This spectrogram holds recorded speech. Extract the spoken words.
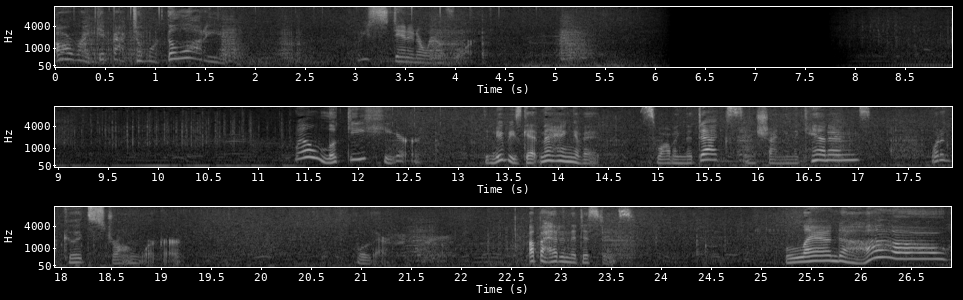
All right, get back to work. The lot of you. What are you standing around for? well, looky here. The newbie's getting the hang of it, swabbing the decks and shining the cannons. What a good, strong worker. There. Up ahead in the distance. Land ho!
